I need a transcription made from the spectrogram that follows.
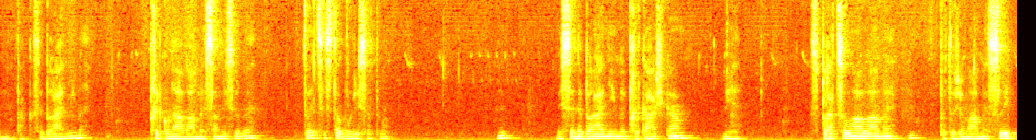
no, tak se bráníme, překonáváme sami sebe. To je cesta bodhisattva. Hm? My se nebráníme překážkám, my je zpracováváme, hm? Protože máme slib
